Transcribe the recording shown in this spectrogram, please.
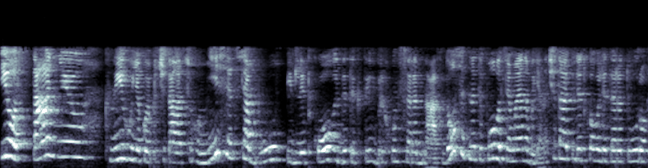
І останньою книгою, яку я прочитала цього місяця, був підлітковий детектив Брехун серед нас. Досить нетипово для мене, бо я не читаю підліткову літературу.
